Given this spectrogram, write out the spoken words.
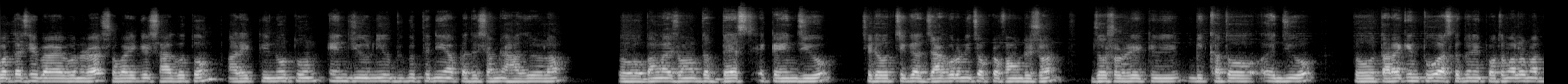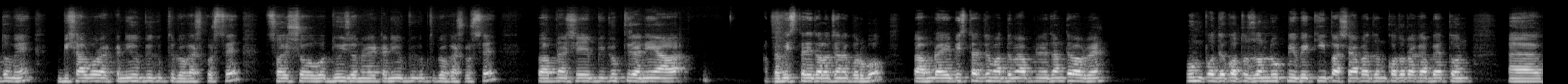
প্রত্যাশী ভাই বোনেরা, সবাইকে স্বাগতম। আর একটি নতুন এনজিও নিয়োগ বিজ্ঞপ্তি নিয়ে আপনাদের সামনে হাজির হলাম। তো Bangladesh one of the best একটা এনজিও, সেটা হচ্ছে গিয়ে জাগরণী চক্র ফাউন্ডেশন, যশোরের একটি বিখ্যাত এনজিও। তো তারা কিন্তু আজকের দিনে প্রথম আলোর মাধ্যমে বিশাল বড় একটা নিয়োগ বিজ্ঞপ্তি প্রকাশ করছে, ছয়শো দুই জনের একটা নিয়োগ বিজ্ঞপ্তি প্রকাশ করছে। তো আপনার সেই বিজ্ঞপ্তিটা নিয়ে আমরা বিস্তারিত আলোচনা করব। তো আমরা এই বিস্তারিত মাধ্যমে আপনারা জানতে পারবেন কোন পদে কতজন লোক নিবে, কি পাশে আবেদন, কত টাকা বেতন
